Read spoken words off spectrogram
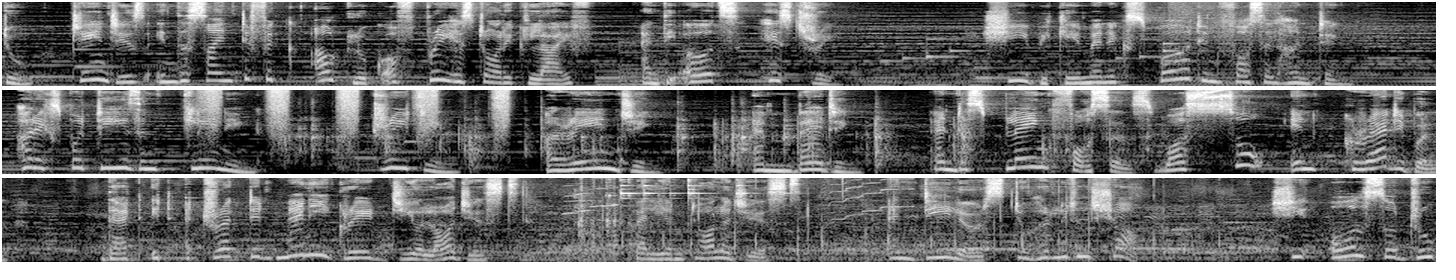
to changes in the scientific outlook of prehistoric life and the Earth's history. She became an expert in fossil hunting. Her expertise in cleaning, treating, arranging, embedding, and displaying fossils was so incredible that it attracted many great geologists, paleontologists, and dealers to her little shop. She also drew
